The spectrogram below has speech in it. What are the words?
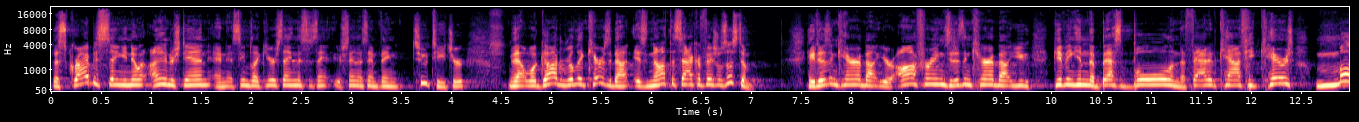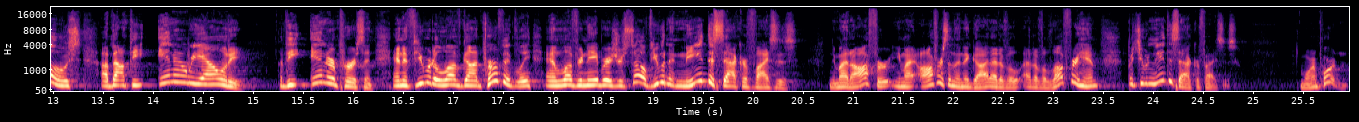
The scribe is saying, you know what, I understand, and it seems like you're saying, this you're saying the same thing too, teacher, that what God really cares about is not the sacrificial system. He doesn't care about your offerings. He doesn't care about you giving him the best bull and the fatted calf. He cares most about the inner reality the inner person. And if you were to love God perfectly and love your neighbor as yourself, you wouldn't need the sacrifices. You might offer, you might offer something to God out of a, out of a love for him, but you wouldn't need the sacrifices. More important.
